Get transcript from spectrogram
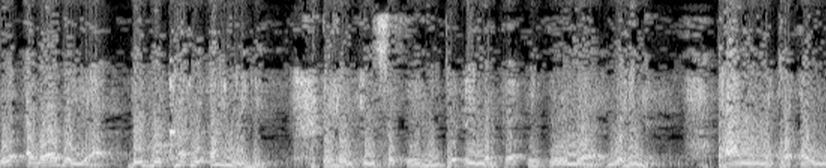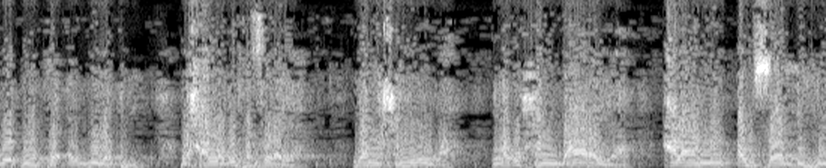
loo cadaabayaa bibukaa'i ahlihi. Ehelkiisa oohinta ay markaa u ooyaan wahiya. Taana muta'awilatun waxaa lagu fasirayaa wa maxmuula lagu xambaarayaa calaa man awsaa bihi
